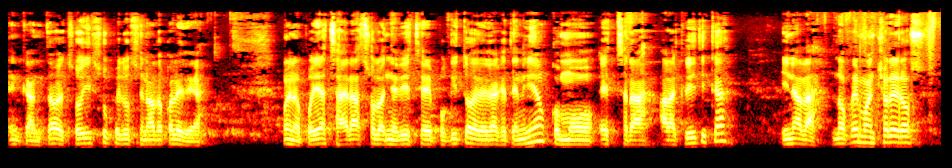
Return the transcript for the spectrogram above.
encantado, estoy súper ilusionado con la idea. Bueno, pues ya está, era solo añadir este poquito de idea que tenía como extra a la crítica. Y nada, nos vemos, anchoreros.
